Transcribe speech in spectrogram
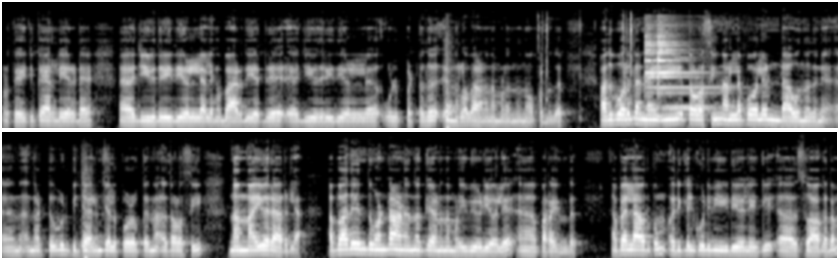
പ്രത്യേകിച്ച് കേരളീയരുടെ ജീവിത രീതികളിൽ അല്ലെങ്കിൽ ഭാരതീയരുടെ ജീവിത രീതികളിൽ ഉൾപ്പെട്ടത് എന്നുള്ളതാണ് നമ്മളിന്ന് നോക്കുന്നത്. അതുപോലെ തന്നെ ഈ തുളസി നല്ല പോലെ ഉണ്ടാവുന്നതിന് നട്ടുപിടിപ്പിച്ചാലും നട്ടു പിടിപ്പിച്ചാലും ചിലപ്പോഴൊക്കെ തുളസി നന്നായി വരാറില്ല. അപ്പോൾ അത് എന്തുകൊണ്ടാണെന്നൊക്കെയാണ് നമ്മൾ ഈ വീഡിയോയിൽ പറയുന്നത്. അപ്പോൾ എല്ലാവർക്കും ഒരിക്കൽ കൂടി വീഡിയോയിലേക്ക് സ്വാഗതം.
